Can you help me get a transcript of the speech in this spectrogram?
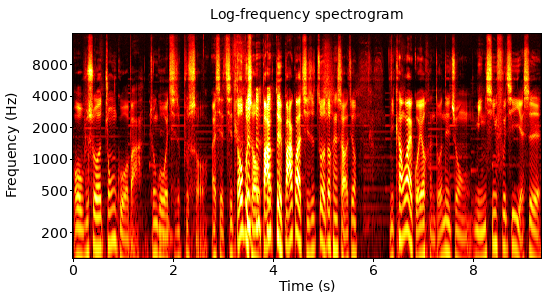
我不说中国吧，中国我其实不熟，而且其实都不熟八 对八卦其实做的都很少。就你看外国有很多那种明星夫妻也是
